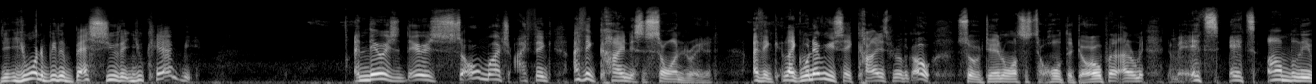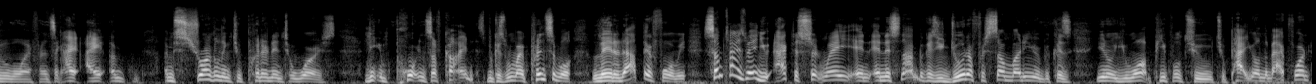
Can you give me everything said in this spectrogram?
You want to be the best you that you can be. And there is there is so much I think I think kindness is so underrated. I think like whenever you say kindness, people are like, oh, so Daniel wants us to hold the door open. I don't I mean, it's it's unbelievable, my friends. Like I, I I'm I'm struggling to put it into words the importance of kindness because when my principal laid it out there for me, sometimes man, you act a certain way and, and it's not because you're doing it for somebody or because you know you want people to to pat you on the back for it,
